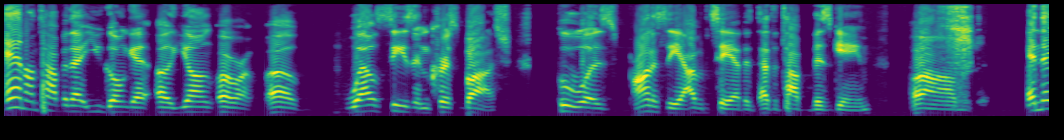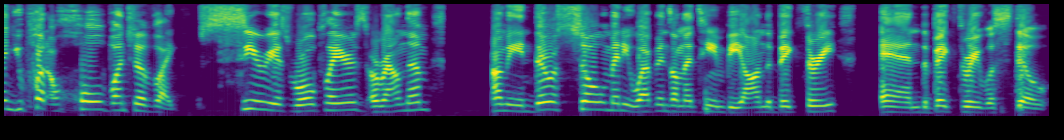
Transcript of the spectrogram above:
and on top of that, you go and get a young or a well seasoned Chris Bosh, who was honestly, I would say at the, at the top of his game. Um, and then you put a whole bunch of like serious role players around them. I mean, there were so many weapons on that team beyond the big three, and the big three was still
